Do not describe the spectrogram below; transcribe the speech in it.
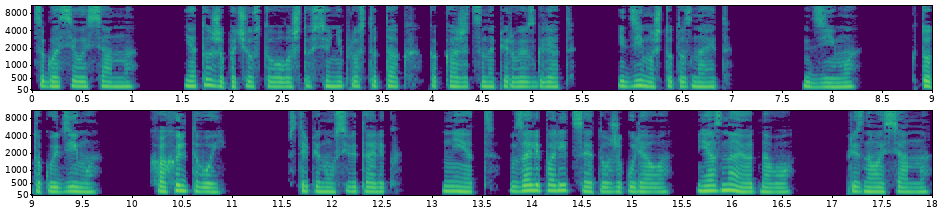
согласилась Анна. Я тоже почувствовала, что все не просто так, как кажется на первый взгляд. И Дима что-то знает. Дима? Кто такой Дима? Хахаль твой? встрепенулся Виталик. Нет, в зале полиция тоже гуляла. Я знаю одного, призналась Анна.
